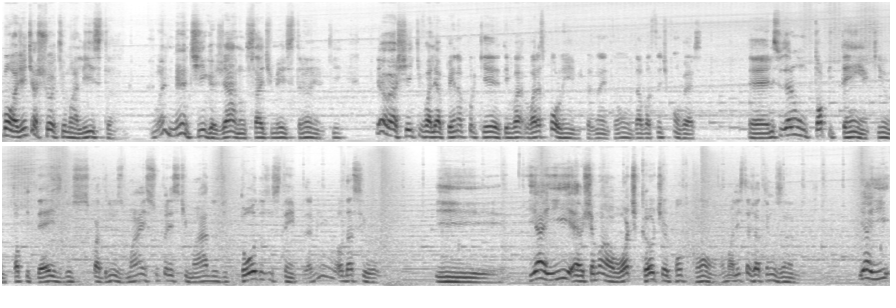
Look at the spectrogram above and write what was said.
Bom, a gente achou aqui uma lista meio antiga já, num site meio estranho aqui. Eu achei que valia a pena porque tem várias polêmicas, né? Então dá bastante conversa. É, eles fizeram um top 10 aqui, um top 10 dos quadrinhos mais superestimados de todos os tempos. É meio audacioso. E, e aí é, chama watchculture.com, é uma lista já tem uns anos. E aí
